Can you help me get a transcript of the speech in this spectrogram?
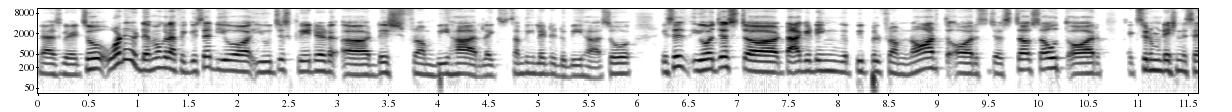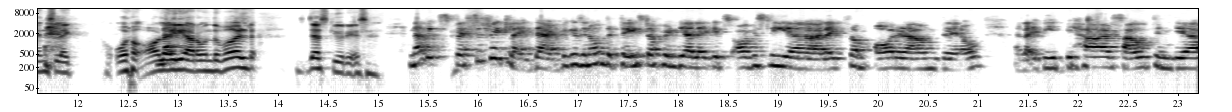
That's great. So, what are your demographic? You said you are you just created a dish from Bihar, like something related to Bihar. So, is it you are just uh, targeting the people from north, or just south, south, or experimentation in a sense like all, all area around the world? Just curious. nothing specific like that because you know the taste of india like it's obviously uh, like from all around you know like be it bihar south india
